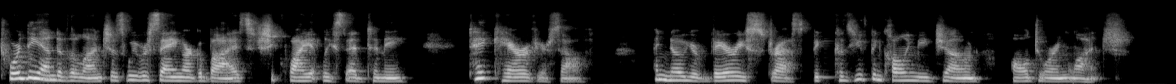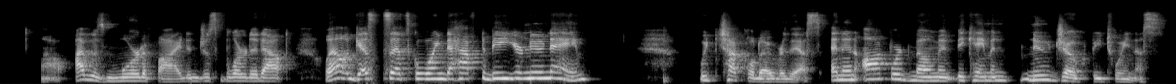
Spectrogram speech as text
Toward the end of the lunch, as we were saying our goodbyes, she quietly said to me, Take care of yourself. I know you're very stressed because you've been calling me Joan all during lunch. Well, I was mortified and just blurted out, Well, I guess that's going to have to be your new name. We chuckled over this, and an awkward moment became a new joke between us.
